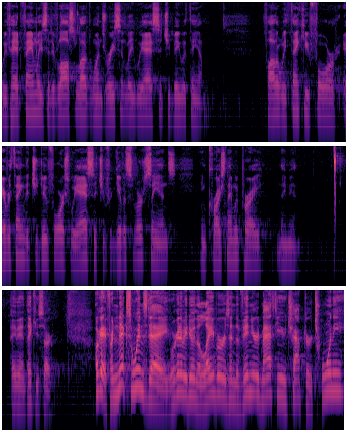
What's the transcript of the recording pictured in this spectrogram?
We've had families that have lost loved ones recently. We ask that you be with them. Father, we thank you for everything that you do for us. We ask that you forgive us of our sins. In Christ's name we pray. Amen. Amen. Thank you, sir. Okay, for next Wednesday, we're going to be doing the laborers in the vineyard, Matthew chapter 20,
